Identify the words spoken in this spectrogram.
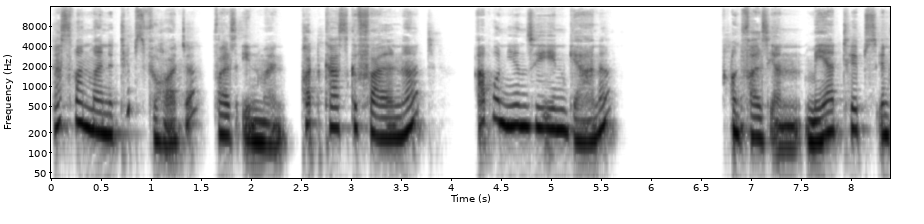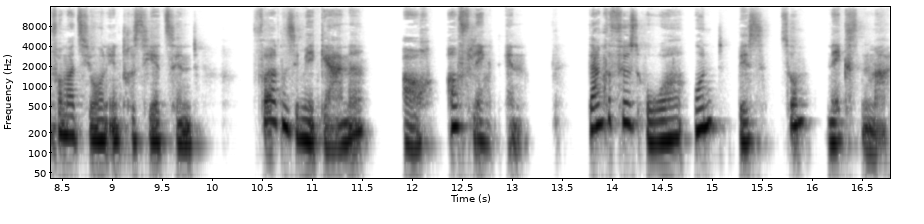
Das waren meine Tipps für heute. Falls Ihnen mein Podcast gefallen hat, abonnieren Sie ihn gerne. Und falls Sie an mehr Tipps, Informationen interessiert sind, folgen Sie mir gerne auch auf LinkedIn. Danke fürs Ohr und bis zum nächsten Mal.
